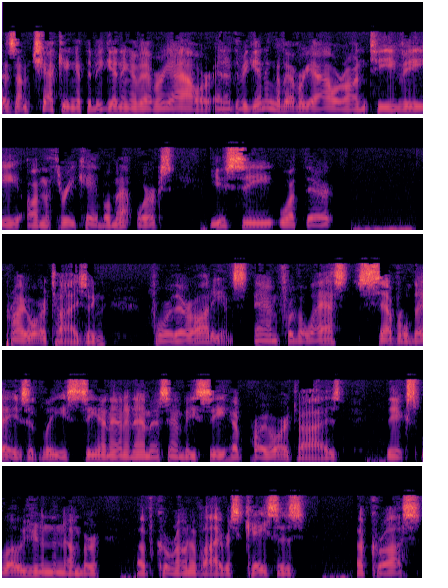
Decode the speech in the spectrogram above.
As I'm checking at the beginning of every hour, and at the beginning of every hour on TV on the three cable networks, you see what they're prioritizing for their audience. And for the last several days at least, CNN and MSNBC have prioritized the explosion in the number of coronavirus cases across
